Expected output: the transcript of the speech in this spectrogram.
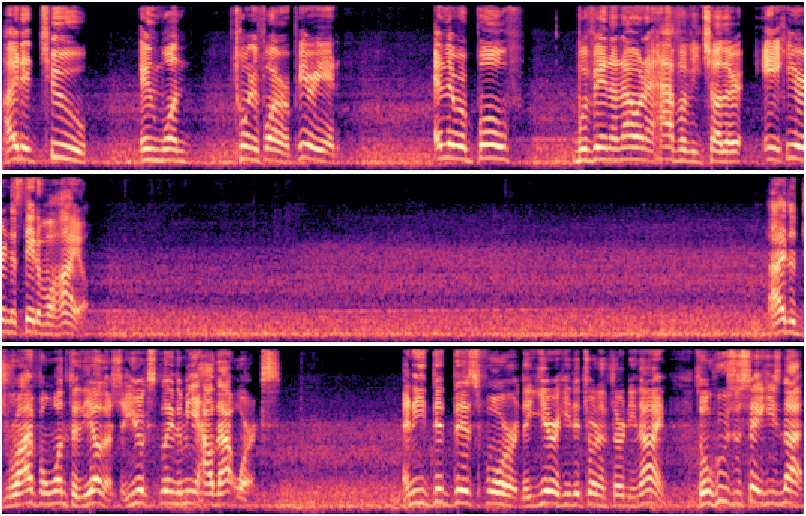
I did two in one 24 hour period. And they were both within an hour and a half of each other eh, here in the state of Ohio. I had to drive from one to the other. So you explain to me how that works. And he did this for the year he did 239. So who's to say he's not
